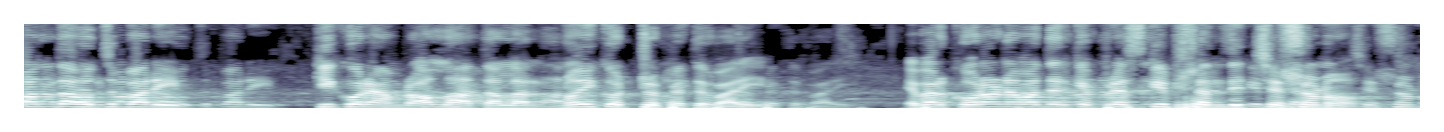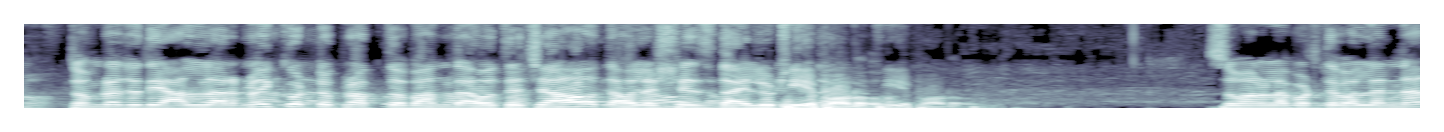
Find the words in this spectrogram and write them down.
বান্দা হতে পারি? কি করে আমরা আল্লাহ তাআলার নৈকট্য পেতে পারি? এবার কোরআন আমাদেরকে প্রেসক্রিপশন দিচ্ছে, শোনো। তোমরা যদি আল্লাহর নৈকট্য প্রাপ্ত বান্দা হতে চাও, তাহলে সেজদায় লুটিয়ে পড়ো। সুবহানাল্লাহ, পড়তে পারলেন না?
